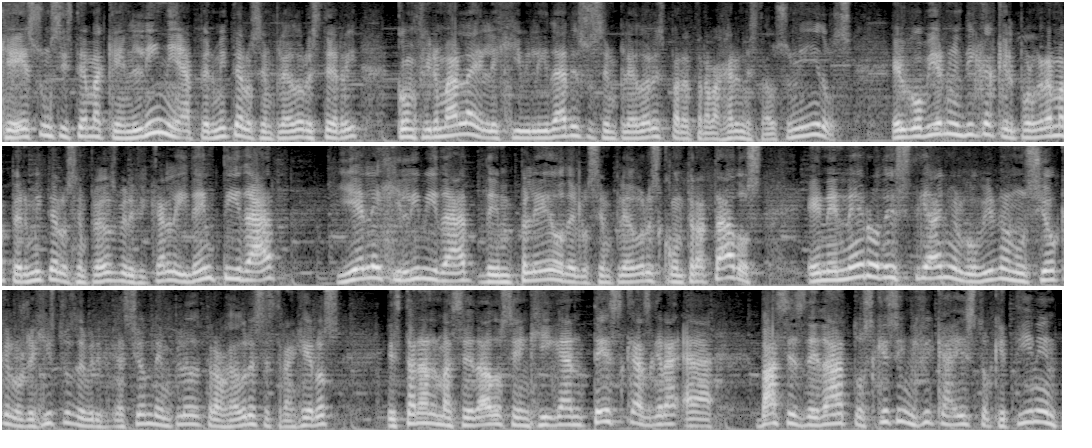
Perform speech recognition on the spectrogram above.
que es un sistema que en línea permite a los empleadores Terry confirmar la elegibilidad de sus empleadores para trabajar en Estados Unidos. El gobierno indica que el programa permite a los empleadores verificar la identidad y elegibilidad de empleo de los empleadores contratados. En enero de este año el gobierno anunció que los registros de verificación de empleo de trabajadores extranjeros están almacenados en gigantescas ah, bases de datos. ¿Qué significa esto? Que tienen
